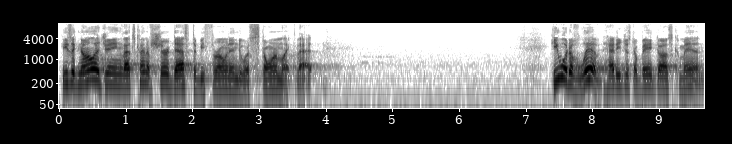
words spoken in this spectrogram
He's acknowledging that's kind of sure death to be thrown into a storm like that. He would have lived had he just obeyed God's command.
